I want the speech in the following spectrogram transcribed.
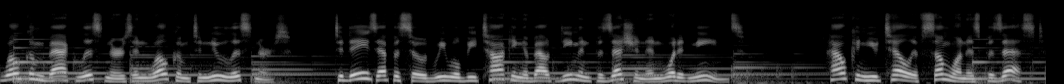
Welcome back, listeners, and welcome to new listeners. Today's episode, we will be talking about demon possession and what it means. How can you tell if someone is possessed?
